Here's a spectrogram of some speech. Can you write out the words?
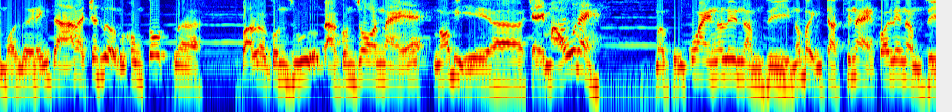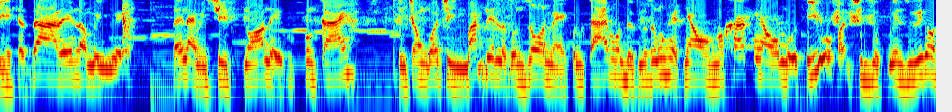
mọi người đánh giá là chất lượng cũng không tốt là bảo là con rú à con giòn này ấy, nó bị uh, chảy máu này. Mà cũng quay nó lên làm gì nó bệnh tật thế này quay lên làm gì? Thật ra đấy là mình phải đấy này mình xịt nó để con cái. Thì trong quá trình bắt lên là con giòn này con cái và con đực nó giống hệt nhau nó khác nhau mỗi tí bộ phận sinh dục bên dưới thôi.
